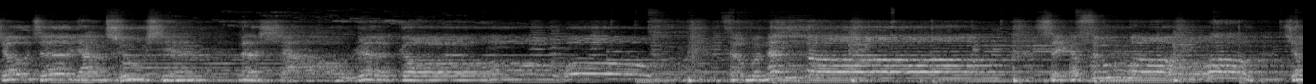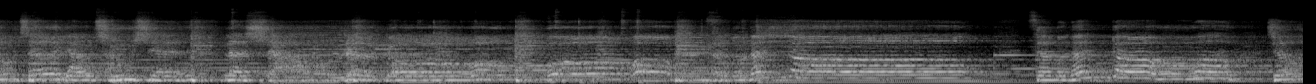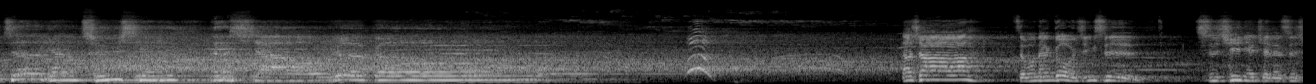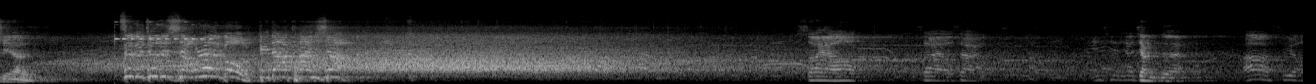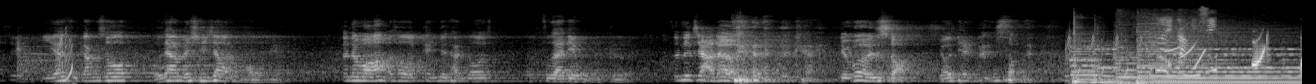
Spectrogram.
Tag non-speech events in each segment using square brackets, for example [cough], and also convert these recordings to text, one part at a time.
就这样出现了小热狗？怎么能够？谁告诉我就这样出现了小热狗？怎么能够？怎么能够就这样出现了小热狗？大家怎么能够已经是十七年前的事情了？这个就是小热狗，给大家看一下。帅哦，帅哦，帅哦！年轻人要这样子啊，是哦，是哦。你儿子刚说我在他们学校很红诶，真的吗？他说我跟乐团都都在练我的歌，真的假的？[laughs] 有没有很爽？有点很爽. [laughs]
